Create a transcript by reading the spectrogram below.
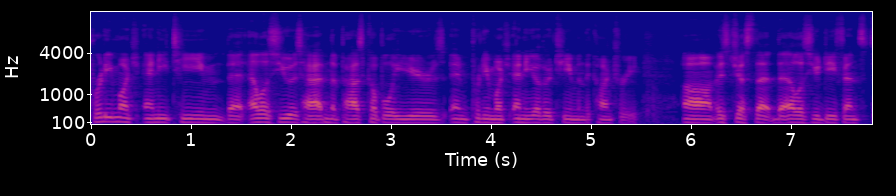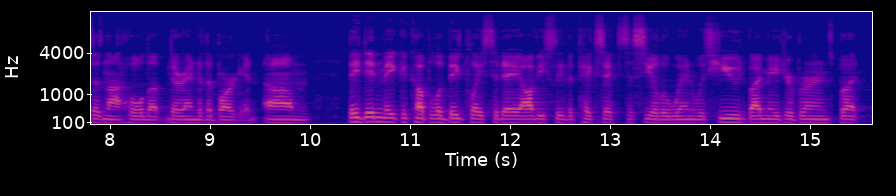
pretty much any team that LSU has had in the past couple of years and pretty much any other team in the country. Um, it's just that the LSU defense does not hold up their end of the bargain. Um, they did make a couple of big plays today. Obviously, the pick six to seal the win was huge by Major Burns, but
